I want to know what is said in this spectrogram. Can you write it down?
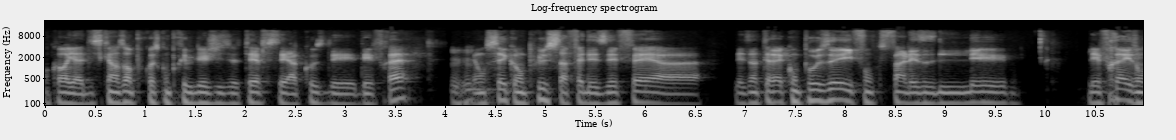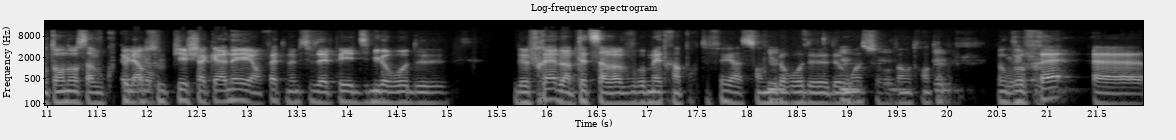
encore il y a 10-15 ans, pourquoi est-ce qu'on privilégie les ETF C'est à cause des, des frais. Mhm. Et on sait qu'en plus, ça fait des effets, euh, les intérêts composés, ils font, enfin, les, les, les frais, ils ont tendance à vous couper l'herbe sous le pied chaque année. En fait, même si vous avez payé 10 000 euros de, de frais, ben, peut-être ça va vous remettre un portefeuille à 100 000 Mm. euros de, de Mm. moins sur 20 ou 30 ans. Mm. Donc, vos frais, euh,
